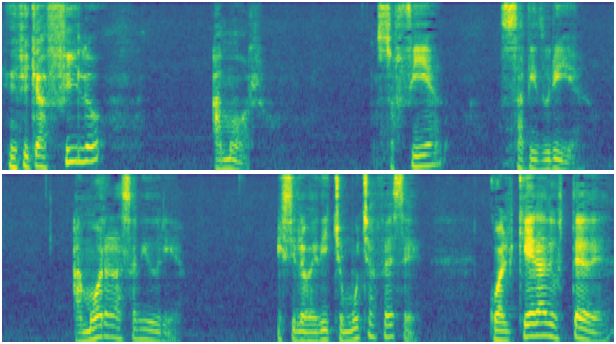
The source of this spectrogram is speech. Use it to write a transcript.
Significa filo, amor. Sofía, sabiduría. Amor a la sabiduría. Y si lo he dicho muchas veces, cualquiera de ustedes,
